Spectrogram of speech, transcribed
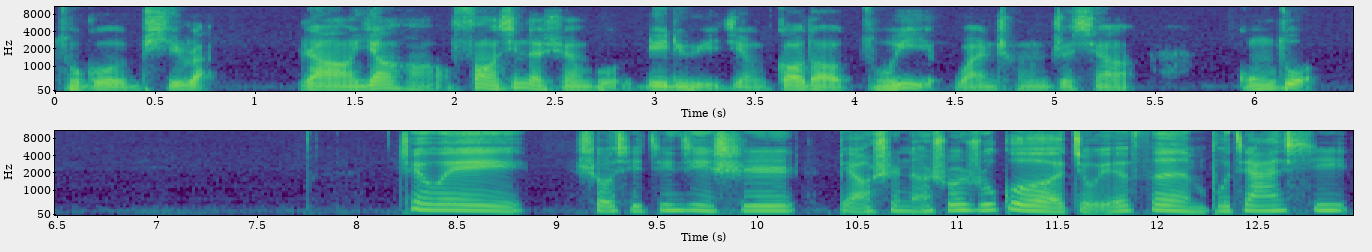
足够疲软，让央行放心的宣布利率已经高到足以完成这项工作。这位首席经济师表示呢，说如果九月份不加息，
